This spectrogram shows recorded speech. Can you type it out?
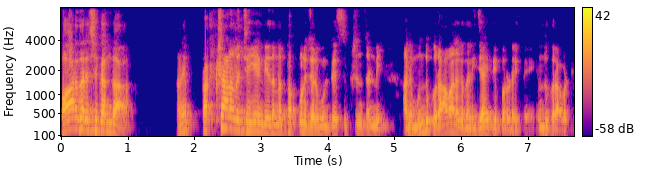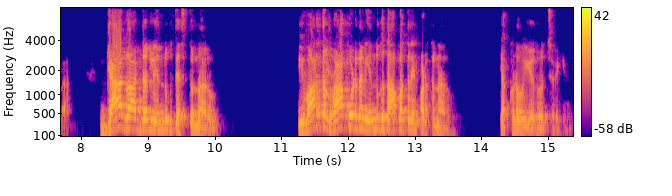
పారదర్శకంగా అనే ప్రక్షాళన చేయండి. ఏదన్నా తప్పులు జరుగుంటే శిక్షించండి అని ముందుకు రావాలి కదా నిజాయితీ పరుడైతే. ఎందుకు రావట్లా? గ్యాగ్ ఆర్డర్లు ఎందుకు తెస్తున్నారు? ఈ వార్తలు రాకూడదని ఎందుకు తాపత్రయపడుతున్నారు? ఎక్కడో ఏదో జరిగింది.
